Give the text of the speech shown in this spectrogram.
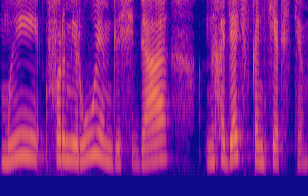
мы формируем для себя, находясь в контексте.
